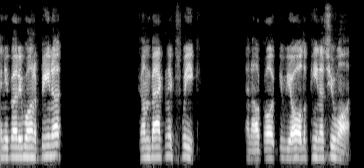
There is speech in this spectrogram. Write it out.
Anybody want a peanut? Come back next week, and I'll go give you all the peanuts you want.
